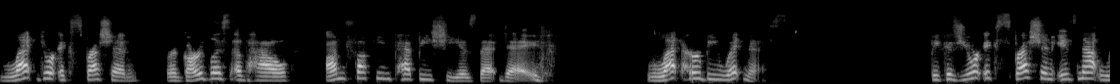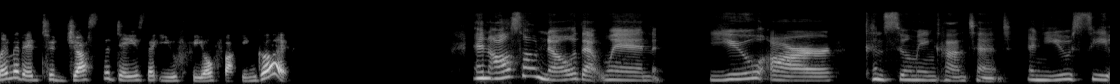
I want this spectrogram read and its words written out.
Let your expression, regardless of how unfucking peppy she is that day, let her be witnessed because your expression is not limited to just the days that you feel fucking good. And also know that when you are consuming content and you see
